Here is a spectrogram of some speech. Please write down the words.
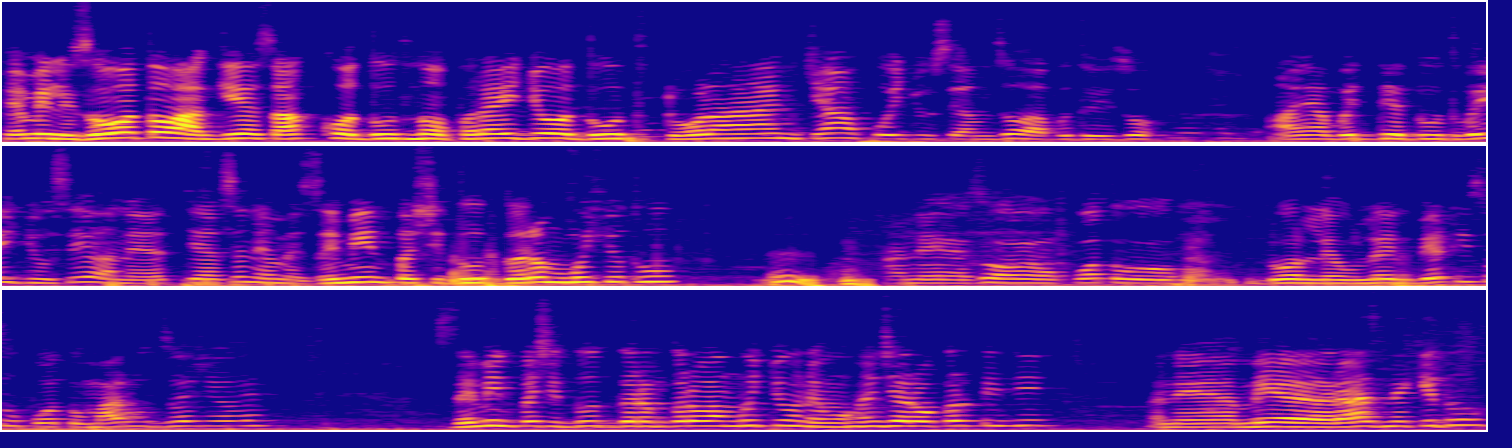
ફેમિલી જોવો તો આ ગેસ આખો દૂધનો ભરાઈ ગયો, દૂધ ઢોળાઈને ક્યાં પોઈ છે આમ જો આ બધું જો. અહીંયા બધે દૂધ વહી ગયું છે અને અત્યારે છે ને અમે જમીન પછી દૂધ ગરમ મૂક્યું હતું. અને જો હવે હું પોતું ડોલ લેવું લઈને બેઠી છું, પોતું મારવું જ જોઈશે હવે. જમીન પછી દૂધ ગરમ કરવા મૂક્યું ને હું હંજેરો કરતી હતી. અને મેં રાજને કીધું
